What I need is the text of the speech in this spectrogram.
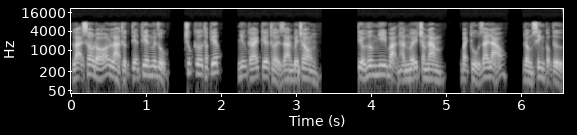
Lại sau đó là thực tiễn thiên nguyên dục, trúc cơ thập kiếp, những cái kia thời gian bên trong. Tiểu hương nhi bạn hắn mấy trăm năm, bạch thủ giai lão, đồng sinh cộng tử.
